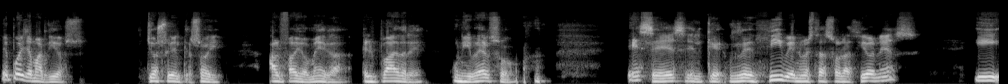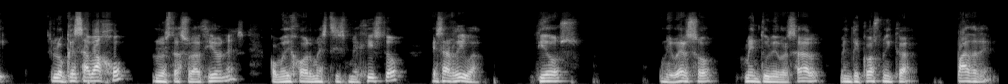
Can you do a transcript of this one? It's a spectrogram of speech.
Le puedes llamar Dios. Yo soy el que soy, alfa y omega, el Padre, universo. Ese es el que recibe nuestras oraciones y lo que es abajo, nuestras oraciones, como dijo Hermes Trismegisto, es arriba. Dios, universo, mente universal, mente cósmica, Padre.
